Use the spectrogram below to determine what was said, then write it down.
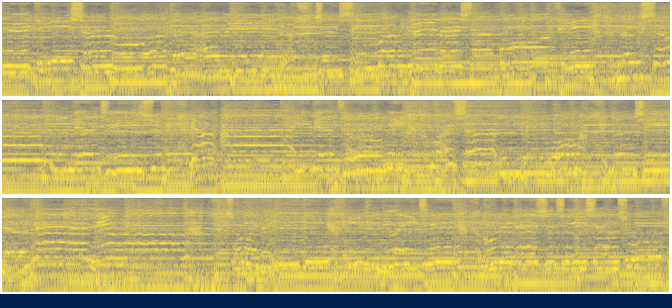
雨滴渗入我的爱里，真希望雨能下不停，让想念继续，让爱变透明。我爱上给我勇气的人，你了。窗外的雨滴一滴滴累积，无奈的是气像储存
